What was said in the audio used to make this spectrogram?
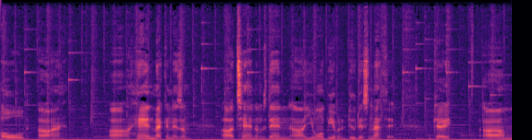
old uh, uh, hand mechanism uh, tandems, then uh, you won't be able to do this method. Okay. Um,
